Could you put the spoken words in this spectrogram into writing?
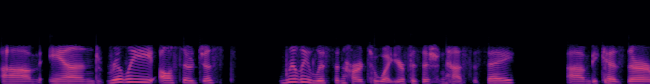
um, and really also just really listen hard to what your physician has to say um, because they're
